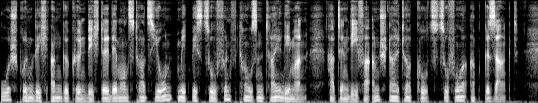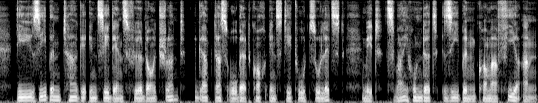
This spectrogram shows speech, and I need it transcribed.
ursprünglich angekündigte Demonstration mit bis zu 5000 Teilnehmern hatten die Veranstalter kurz zuvor abgesagt. Die Sieben-Tage-Inzidenz für Deutschland gab das Robert Koch Institut zuletzt mit 207,4 an.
